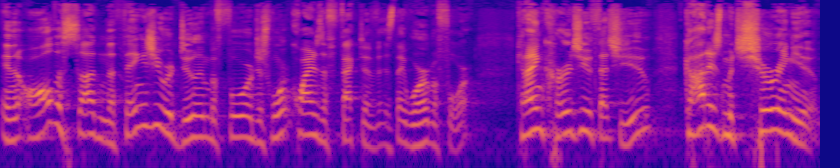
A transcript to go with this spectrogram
And then all of a sudden, the things you were doing before just weren't quite as effective as they were before. Can I encourage you if that's you? God is maturing you.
